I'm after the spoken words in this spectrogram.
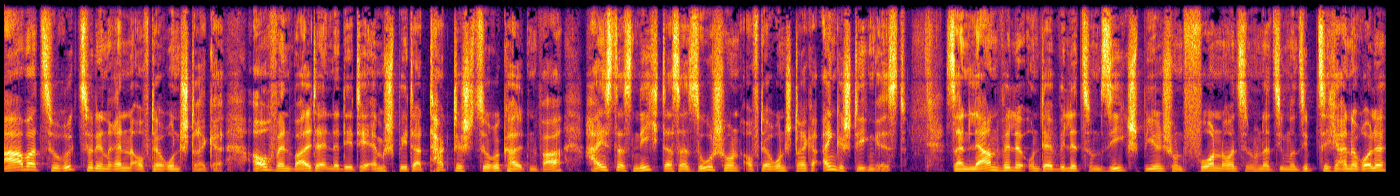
Aber zurück zu den Rennen auf der Rundstrecke. Auch wenn Walter in der DTM später taktisch zurückhaltend war, heißt das nicht, dass er so schon auf der Rundstrecke eingestiegen ist. Sein Lernwille und der Wille zum Sieg spielen schon vor 1977 eine Rolle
